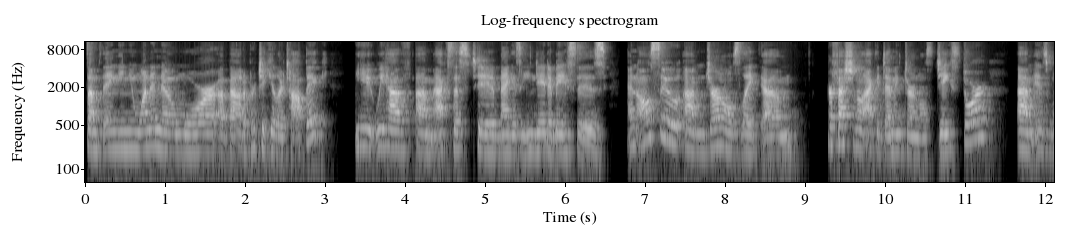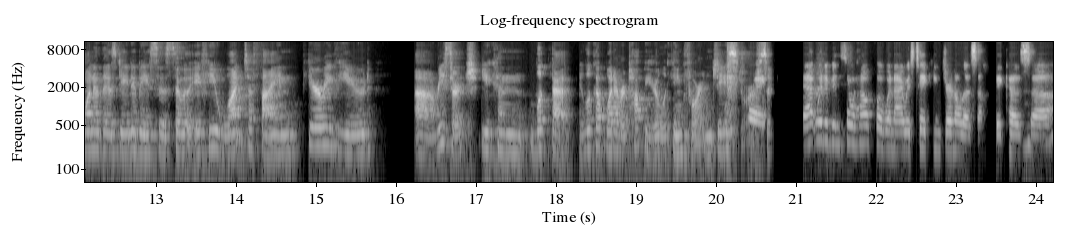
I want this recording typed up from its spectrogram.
something and you want to know more about a particular topic, you, we have um, access to magazine databases and also um, journals like um, professional academic journals. JSTOR um, is one of those databases. So if you want to find peer-reviewed uh, research, you can look that look up whatever topic you're looking for in JSTOR. Right. So, that would have been so helpful when I was taking journalism because uh, mm-hmm.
